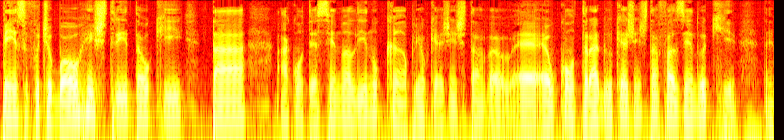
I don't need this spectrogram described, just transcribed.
pensa o futebol restrita ao que está acontecendo ali no campo. É o que a gente está é, é, o contrário do que a gente está fazendo aqui, né?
